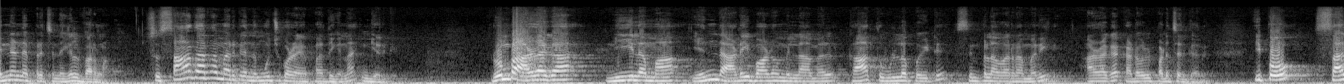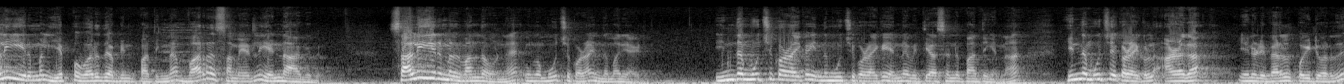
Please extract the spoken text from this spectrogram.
என்னென்ன பிரச்சனைகள் வரலாம்? ஸோ சாதாரணமாக இருக்கிற இந்த மூச்சு குழாயை பார்த்தீங்கன்னா இங்கே இருக்குது ரொம்ப அழகாக நீளமாக எந்த அடைபாடும் இல்லாமல் காற்று உள்ளே போயிட்டு சிம்பிளாக வர்ற மாதிரி அழகாக கடவுள் படைச்சிருக்காரு. இப்போது சளி இருமல் எப்போ வருது அப்படின்னு பார்த்தீங்கன்னா வர்ற சமயத்தில் என்ன ஆகுது? சளி இருமல் வந்தவுடனே உங்கள் மூச்சு குழாய் இந்த மாதிரி ஆகிடுது இந்த மூச்சு குழாய்க்கும் இந்த மூச்சு குழாய்க்கும் என்ன வித்தியாசம்னு பார்த்தீங்கன்னா இந்த மூச்சு குழாய்க்குள்ள அழகாக என்னுடைய விரல் போயிட்டு வருது.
